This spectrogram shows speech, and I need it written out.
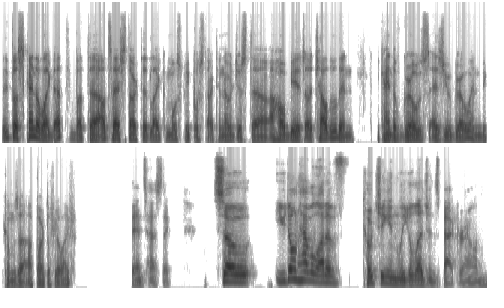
it was kind of like that. But uh, I'd say I started like most people start, you know, just uh, a hobby as a childhood and it kind of grows as you grow and becomes a, a part of your life. Fantastic. So you don't have a lot of coaching in League of Legends background,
